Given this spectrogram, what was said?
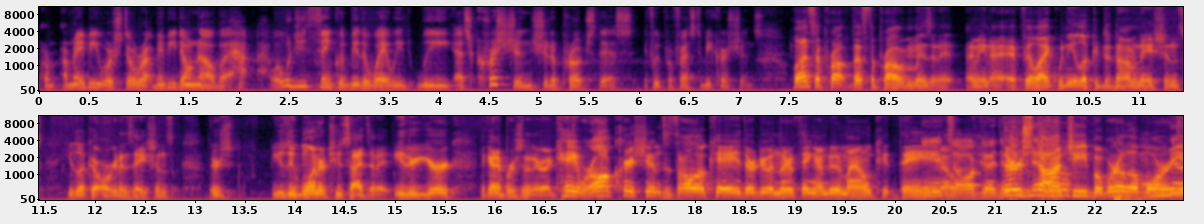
Or, or maybe we're still right. Maybe you don't know, but how, what would you think would be the way we, we as Christians should approach this if we profess to be Christians? Well, that's a pro- That's the problem, isn't it? I mean, I, I feel like when you look at denominations, you look at organizations. There's usually one or two sides of it. Either you're the kind of person that are like, "Hey, we're all Christians. It's all okay. They're doing their thing. I'm doing my own thing. you It's know. all good. They're There's no- staunchy, but we're a little more, no you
